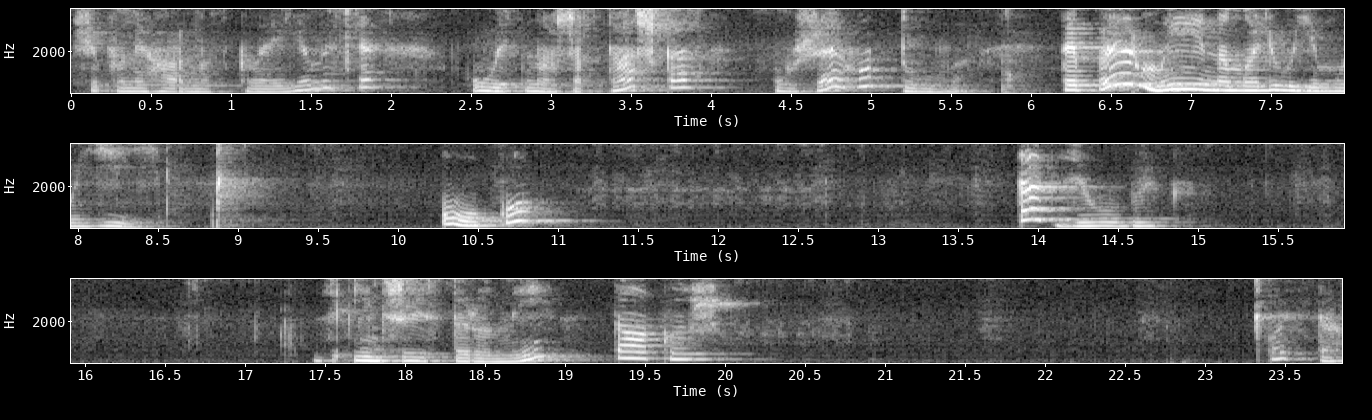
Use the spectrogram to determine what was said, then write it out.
щоб вони гарно склеїлися. Ось наша пташка уже готова. Тепер ми намалюємо їй око та дзьобик. З іншої сторони також. Ось так.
